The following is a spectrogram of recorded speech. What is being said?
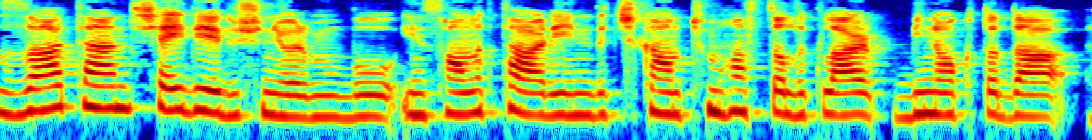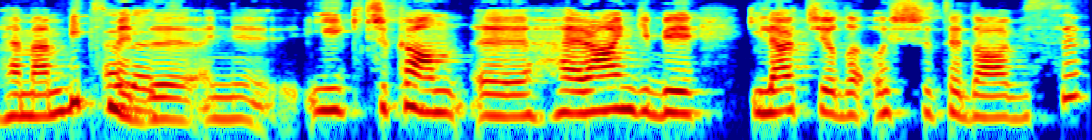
Zaten şey diye düşünüyorum bu insanlık tarihinde çıkan tüm hastalıklar bir noktada hemen bitmedi. Evet. Hani ilk çıkan e, herhangi bir ilaç ya da aşı tedavisi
